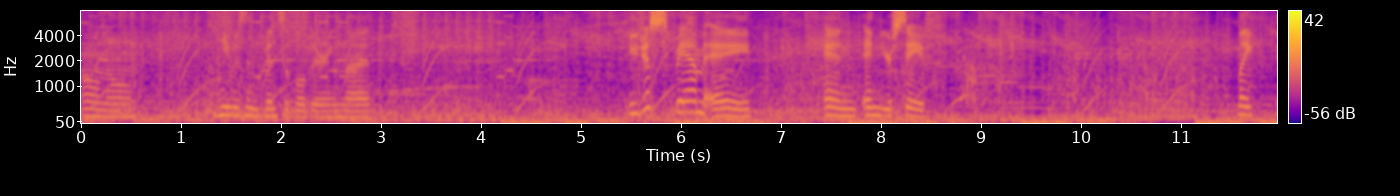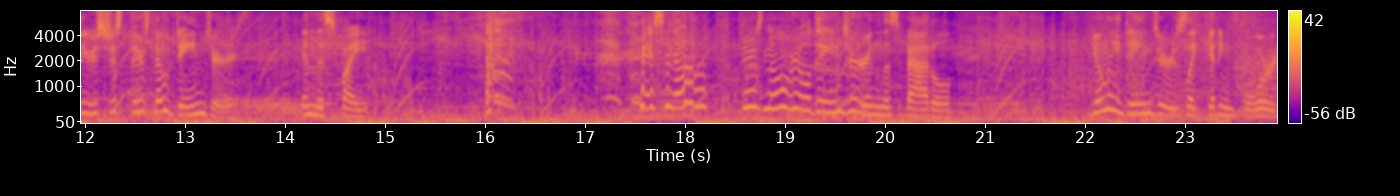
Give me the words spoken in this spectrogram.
Oh no. He was invincible during that. You just spam A, and, and you're safe. Like, there's just, there's no danger in this fight. there's no, there's no real danger in this battle. The only danger is, like, getting bored.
